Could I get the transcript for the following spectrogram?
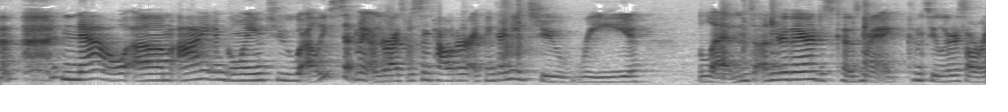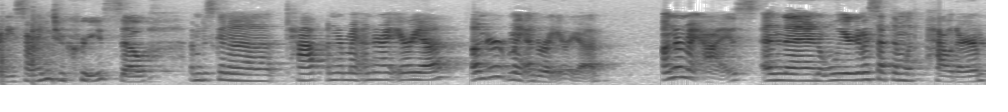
now um, I am going to at least set my under eyes with some powder. I think I need to re-blend under there just because my concealer is already starting to crease. So I'm just gonna tap under my under eye area, under my under eye area, under my eyes, and then we're gonna set them with powder.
